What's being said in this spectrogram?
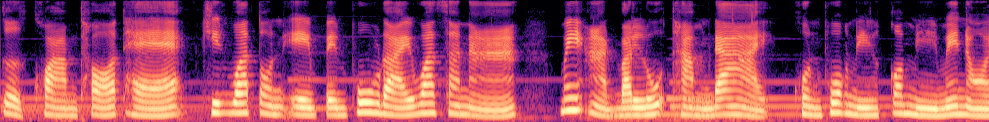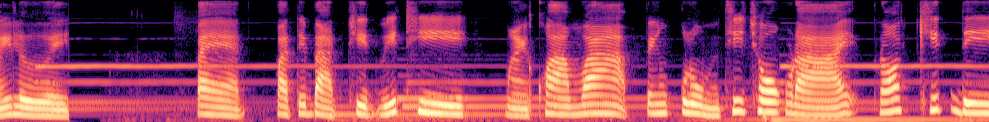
เกิดความท้อแท้ คิดว่าตนเองเป็นผู้ไร้วาสนา ไม่อาจบรรลุธรรมได้ คนพวกนี้ก็มีไม่น้อยเลย 8. ปฏิบัติผิดวิธี หมายความว่าเป็นกลุ่มที่โชคร้าย เพราะคิดดี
